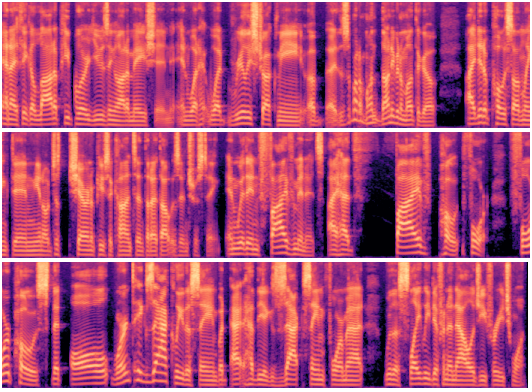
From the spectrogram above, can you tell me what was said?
And I think a lot of people are using automation. And what what really struck me, uh, this is about a month, not even a month ago, I did a post on LinkedIn, you know, just sharing a piece of content that I thought was interesting. And within five minutes, I had five po- four, four posts that all weren't exactly the same, but had the exact same format with a slightly different analogy for each one.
